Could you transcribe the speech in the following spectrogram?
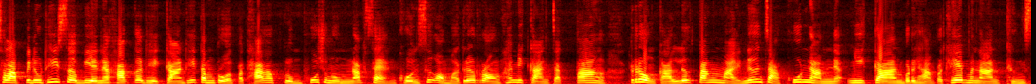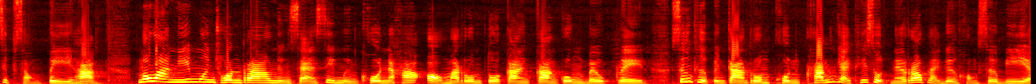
สลับไปดูที่เซอร์เบียนะคะ เกิดเหตุการณ์ที่ตำรวจปะทะกับกลุ่มผู้ชุมนุมนับแสนคนซึ่งออกมาเรียกร้องให้มีการจัดตั้งเรื่องของการเลือกตั้งใหม่เนื่องจากผู้นำเนี่ยมีการบริหารประเทศมานานถึง 12 ปีค่ะ เมื่อวานนี้มวลชนราว 1 4 0 0 0 0 คนนะคะ ออกมารวมตัวกันกลางกรุงเบลเกรด ซึ่งถือเป็นการรวมพลครั้งใหญ่ที่สุดในรอบหลายเดือนของเซอร์เบีย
